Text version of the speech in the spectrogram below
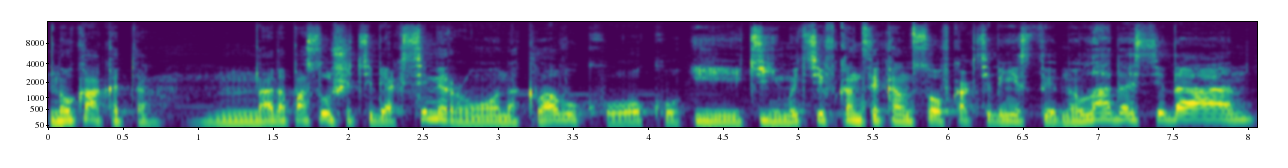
Ну как это? Надо послушать тебя Оксимирона, Клаву Коку и Тимати, в конце концов, как тебе не стыдно. Лада Седан,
